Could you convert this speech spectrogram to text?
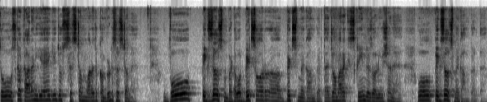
तो उसका कारण ये है कि जो सिस्टम हमारा जो कंप्यूटर सिस्टम है, वो पिक्सल्स में बटा हुआ बिट्स और बिट्स में काम करता है। जो हमारा स्क्रीन रेजोल्यूशन है, वो पिक्सल्स में काम करता है।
